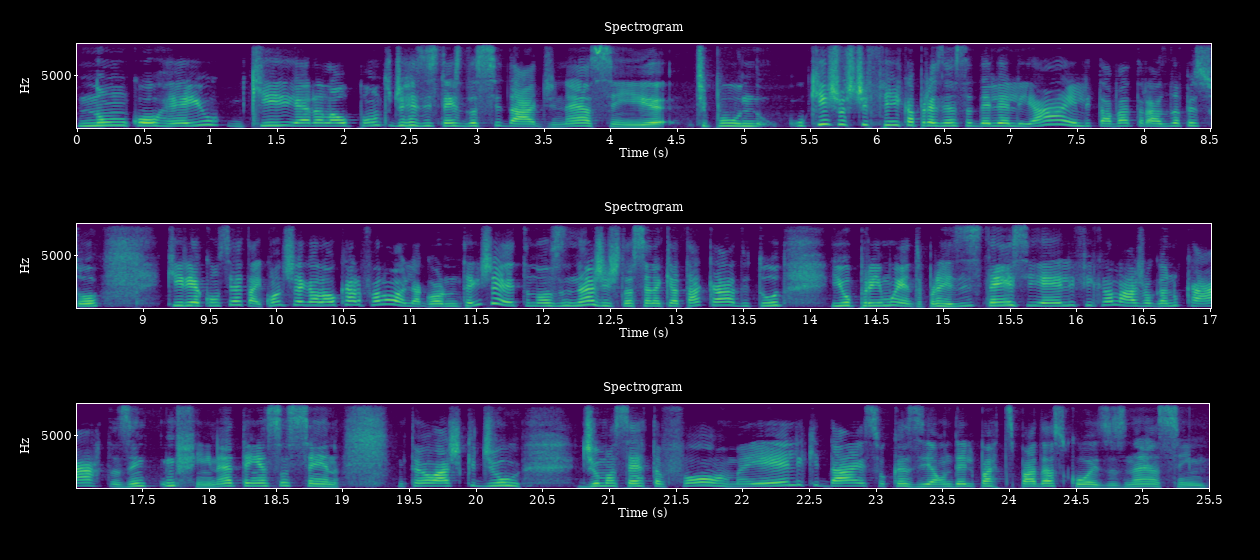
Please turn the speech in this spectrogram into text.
num correio que era lá o ponto de resistência da cidade, né? Assim, é, tipo, o que justifica a presença dele ali? Ah, ele estava atrás da pessoa que iria consertar. E quando chega lá, o cara fala: olha, agora não tem jeito, nós, né, a gente está sendo aqui atacado e tudo. E o primo entra para resistência e ele fica lá jogando cartas, enfim, né? Tem essa cena. Então eu acho que de, de uma certa forma é ele que dá essa ocasião dele participar das coisas, né? Assim.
